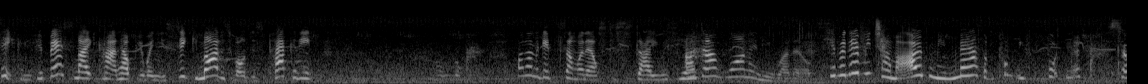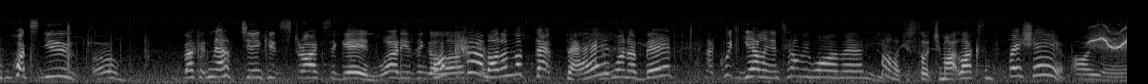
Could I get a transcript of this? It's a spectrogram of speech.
sick, and if your best mate can't help you when you're sick, you might as well just pack it in. Oh, look, why don't I get someone else to stay with you? I don't want anyone else. Yeah, but every time I open my mouth, I put my foot in it. So what's new? Oh, bucket mouth Jenkins strikes again. Why do you think I Oh, like come him? on, I'm not that bad. You want a bed? Now quit yelling and tell me why I'm out here. Oh, I just thought you might like some fresh air. Oh, yeah.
